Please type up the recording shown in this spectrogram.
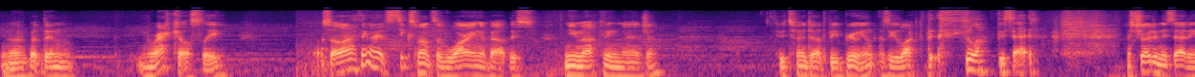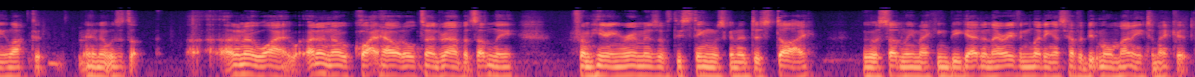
you know. But then miraculously, so I think I had six months of worrying about this new marketing manager, who turned out to be brilliant because he liked it. he liked this ad. I showed him this ad and he liked it, and it was I don't know why. I don't know quite how it all turned around, but suddenly, from hearing rumors of this thing was going to just die, we were suddenly making big ad, and they were even letting us have a bit more money to make it,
